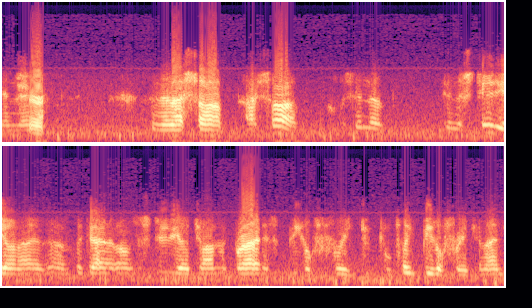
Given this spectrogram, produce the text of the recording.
And, then Sure. and then I saw I saw in the in the studio, and I uh, the guy that owns the studio, John McBride, is a Beatle freak, complete Beatle freak, and I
